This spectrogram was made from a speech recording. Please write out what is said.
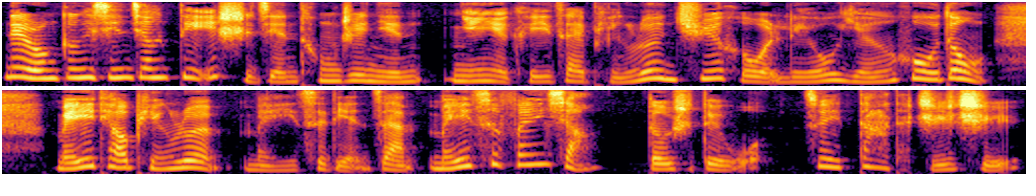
内容更新将第一时间通知您。您也可以在评论区和我留言互动，每一条评论、每一次点赞、每一次分享，都是对我最大的支持。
